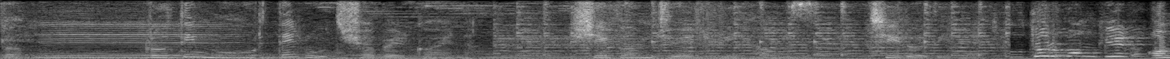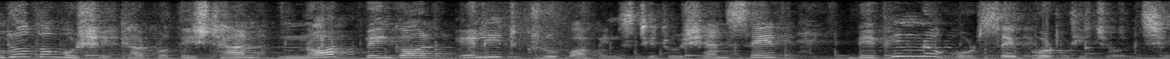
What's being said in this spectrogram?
Shivam প্রতি মুহূর্তের উৎসবের গয়না। শিবম জুয়েলারি হাউস চিরদিনের। উত্তরবঙ্গের অন্যতম শিক্ষা প্রতিষ্ঠান north Bengal elite group of ইনস্টিটিউশনসের বিভিন্ন কোর্সে ভর্তি চলছে।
